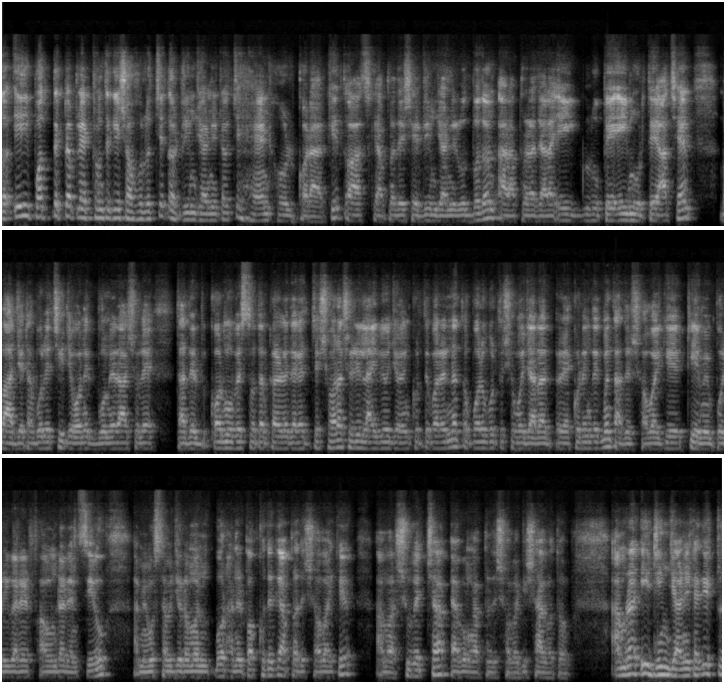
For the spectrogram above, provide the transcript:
তো এই প্রত্যেকটা প্ল্যাটফর্ম থেকে সফল হচ্ছে। তো ড্রিম জার্নিটা হচ্ছে হ্যান্ড হোল্ড করা আর কি। তো আজকে আপনাদের সেই ড্রিম জার্নির উদ্বোধন। আর আপনারা যারা এই গ্রুপে এই মুহূর্তে আছেন বা যেটা বলেছি যে অনেক বোনেরা আসলে তাদের কর্মব্যস্ততার কারণে দেখা যাচ্ছে সরাসরি লাইভেও জয়েন করতে পারেন না। তো পরবর্তী সময় যারা রেকর্ডিং দেখবেন, তাদের সবাইকে টিএমএম পরিবারের ফাউন্ডার এন্ড সিও আমি মুস্তাফিজুর রহমান বোরহানের পক্ষ থেকে আপনাদের সবাইকে আমার শুভেচ্ছা এবং আপনাদের সবাইকে স্বাগত আমরা এই ড্রিম জার্নিটাকে একটু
